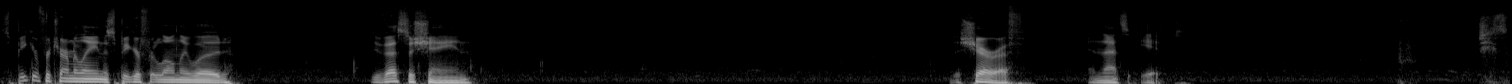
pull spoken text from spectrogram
speaker for Termalaine, the speaker for Lonelywood, Duvessa Shane, the sheriff, and that's it. Jesus.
